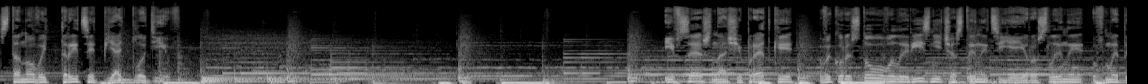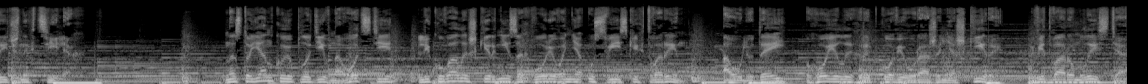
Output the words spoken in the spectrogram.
становить 35 плодів. І все ж наші предки використовували різні частини цієї рослини в медичних цілях. Настоянкою плодів на оцті лікували шкірні захворювання у свійських тварин, а у людей гоїли грибкові ураження шкіри, відваром листя,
